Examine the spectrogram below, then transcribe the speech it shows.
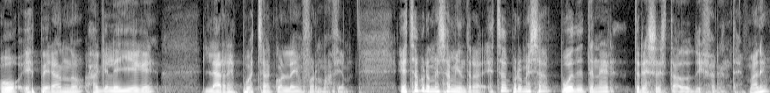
o esperando a que le llegue la respuesta con la información. Esta promesa, mientras, esta promesa puede tener tres estados diferentes, ¿vale?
